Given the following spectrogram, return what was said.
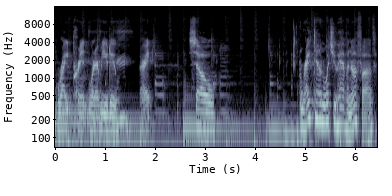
write, print, whatever you do. All right. So write down what you have enough of,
